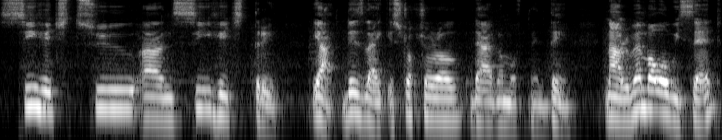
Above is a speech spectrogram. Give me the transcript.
CH2, and CH3. Yeah, this is like a structural diagram of pentane. Now remember what we said.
